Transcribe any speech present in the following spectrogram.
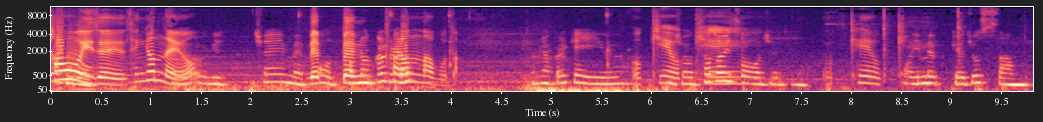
타워 그거. 이제 생겼네요. 여기 체인맵. 어, 맵뱀 전면 끌까요? 풀렸나 보다. 전면 끌게요. 오케이 저 오케이. 켜져 있어가지고. 오케이 오케이. 어, 이맵 개조쌈.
